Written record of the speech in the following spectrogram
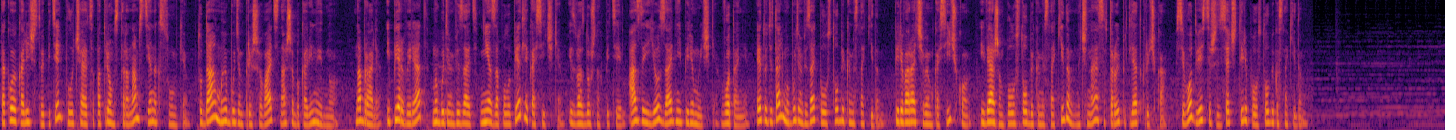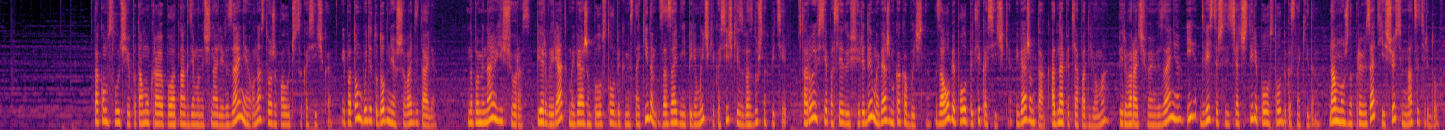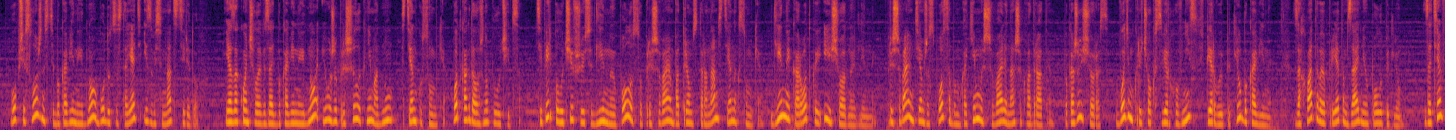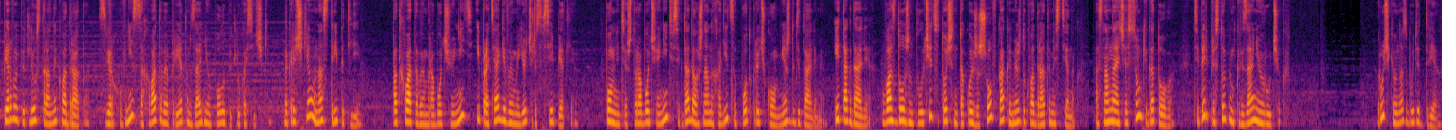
Такое количество петель получается по трем сторонам стенок сумки. Туда мы будем пришивать наши боковины и дно набрали. И первый ряд мы будем вязать не за полупетли косички из воздушных петель, а за ее задние перемычки. Вот они. Эту деталь мы будем вязать полустолбиками с накидом. Переворачиваем косичку и вяжем полустолбиками с накидом, начиная со второй петли от крючка. Всего 264 полустолбика с накидом. Таком случае по тому краю полотна, где мы начинали вязание, у нас тоже получится косичка. И потом будет удобнее сшивать детали. Напоминаю еще раз. Первый ряд мы вяжем полустолбиками с накидом за задние перемычки косички из воздушных петель. Второй и все последующие ряды мы вяжем как обычно, за обе полупетли косички. И вяжем так. Одна петля подъема, переворачиваем вязание и 264 полустолбика с накидом. Нам нужно провязать еще 17 рядов. В общей сложности боковины и дно будут состоять из 18 рядов. Я закончила вязать боковины и дно и уже пришила к ним одну стенку сумки. Вот как должно получиться. Теперь получившуюся длинную полосу пришиваем по трем сторонам стенок сумки. Длинной, короткой и еще одной длинной. Пришиваем тем же способом, каким мы сшивали наши квадраты. Покажу еще раз. Вводим крючок сверху вниз в первую петлю боковины, захватывая при этом заднюю полупетлю. Затем в первую петлю стороны квадрата, сверху вниз захватывая при этом заднюю полупетлю косички. На крючке у нас три петли. Подхватываем рабочую нить и протягиваем ее через все петли. Помните, что рабочая нить всегда должна находиться под крючком между деталями. И так далее. У вас должен получиться точно такой же шов, как и между квадратами стенок. Основная часть сумки готова. Теперь приступим к вязанию ручек. Ручки у нас будет две.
